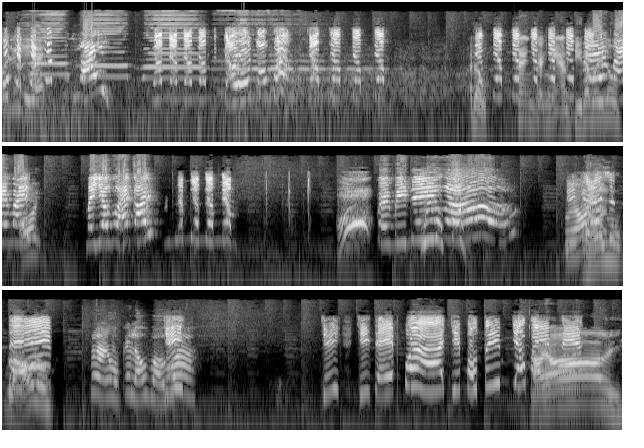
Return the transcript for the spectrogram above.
Ôi cái gì vậy? Ở đâu? Ăn căn nhà chị Nabi luôn Ôi. Trời trời ơi ơi một lỗ luôn. nó ăn một cái lỗ bự Chị. quá chị chị đẹp quá à. Chị màu tím giống trời ơi.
